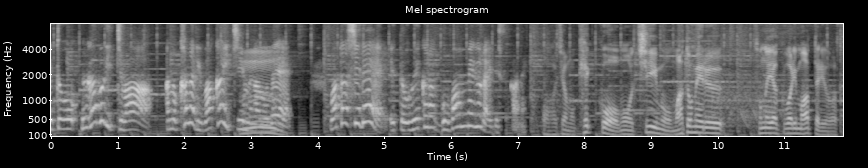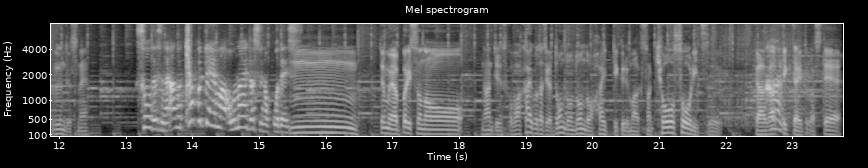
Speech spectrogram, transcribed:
えっと、ラブリッジはあのかなり若いチームなので、私で、えっと、上から5番目ぐらいですかね。あーじゃあもう結構もうチームをまとめるそんな役割もあったりとかするんですねそうですねあのキャプテンは同い年の子です。うーんでもやっぱりそのなんていうんですか若い子たちがどんどんどんどん入ってくる、まあ、その競争率が上がってきたりとかして、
